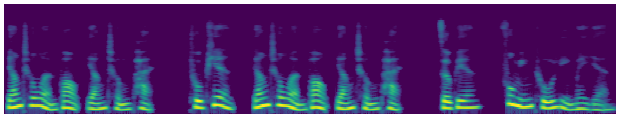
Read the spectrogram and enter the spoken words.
羊城晚报羊城派。图片：羊城晚报羊城派，责编：付明图，李媚妍。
